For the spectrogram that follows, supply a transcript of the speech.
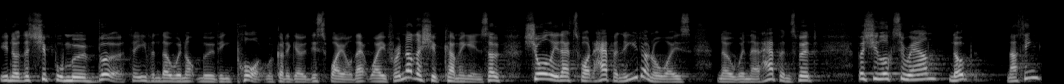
you know the ship will move berth, even though we're not moving port. We've got to go this way or that way for another ship coming in. So surely that's what happened. You don't always know when that happens, but but she looks around. Nope, nothing.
